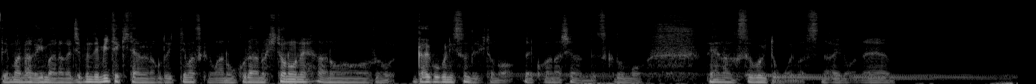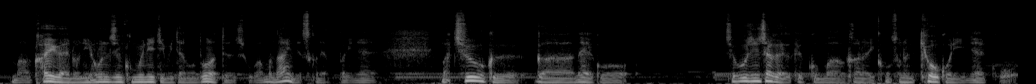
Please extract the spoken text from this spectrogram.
で、まあなんか今なんか自分で見てきたようなこと言ってますけども、あの、これはあの人のね、あの、その外国に住んでる人のね、こう話なんですけども、ね、なんかすごいと思いますね、ああいうのはね。まあ海外の日本人コミュニティみたいなのどうなってるんでしょうかあんまないんですかね、やっぱりね。まあ中国がね、こう、中国人社会が結構まあかなりその強固にね、こ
